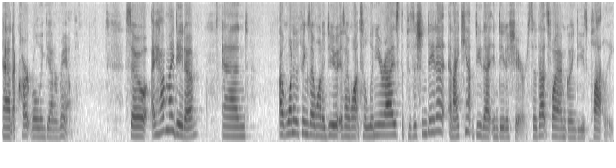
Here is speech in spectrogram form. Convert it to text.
and a cart rolling down a ramp. So I have my data and uh, one of the things I want to do is I want to linearize the position data and I can't do that in DataShare. So that's why I'm going to use Plotly.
